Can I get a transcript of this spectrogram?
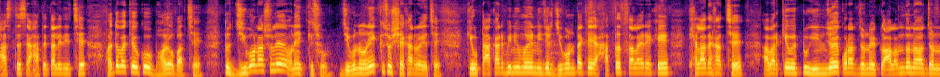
হাসতেছে, হাতে তালি দিচ্ছে হয়তো বা কেউ কেউ ভয়ও পাচ্ছে। তো জীবন আসলে অনেক কিছু, জীবনে অনেক কিছু শেখার রয়েছে। কেউ টাকার বিনিময়ে নিজের জীবনটাকে হাতের তালায় রেখে খেলা দেখাচ্ছে, আবার কেউ একটু এনজয় করার জন্য, একটু আনন্দ নেওয়ার জন্য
